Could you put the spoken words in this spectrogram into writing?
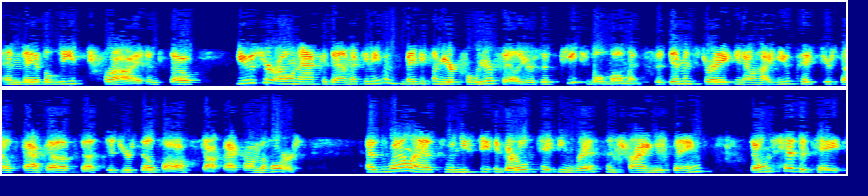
and they have at least tried. And so use your own academic and even maybe some of your career failures as teachable moments to demonstrate, you know, how you picked yourself back up, dusted yourself off, got back on the horse as well as when you see the girls taking risks and trying new things, don't hesitate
